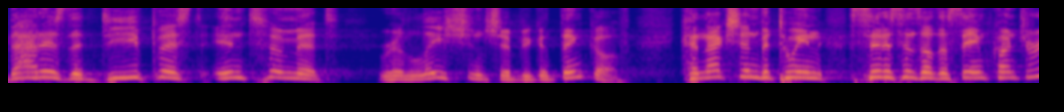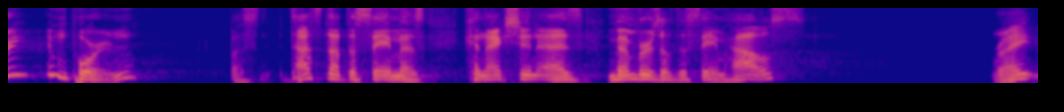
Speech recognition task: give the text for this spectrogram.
That is the deepest, intimate relationship you can think of. Connection between citizens of the same country, important, but that's not the same as connection as members of the same house, right?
